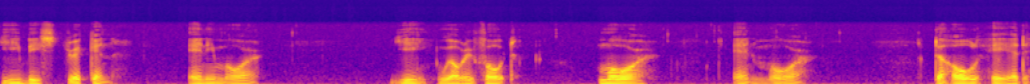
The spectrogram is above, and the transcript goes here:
ye be stricken any more? Ye will revolt more and more. The whole head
